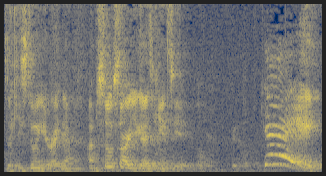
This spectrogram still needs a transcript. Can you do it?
look, he's doing it right now. I'm so sorry you guys can't see it. Oh, Yay!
